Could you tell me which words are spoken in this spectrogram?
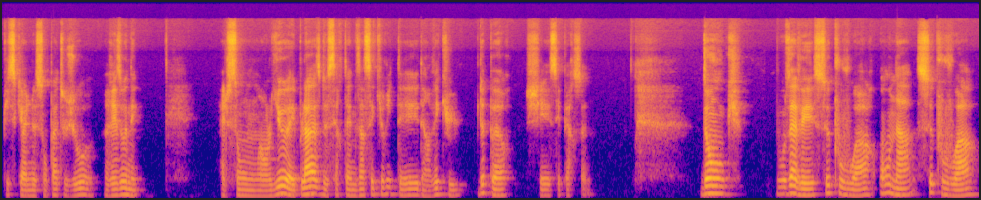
puisqu'elles ne sont pas toujours raisonnées. Elles sont en lieu et place de certaines insécurités, d'un vécu, de peur chez ces personnes. Donc, vous avez ce pouvoir, on a ce pouvoir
